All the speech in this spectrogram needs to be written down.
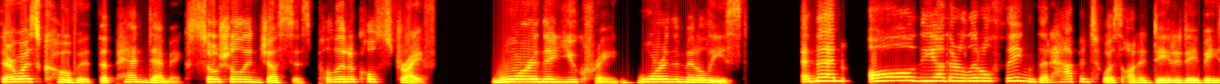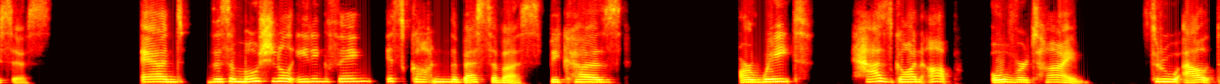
There was COVID, the pandemic, social injustice, political strife, war in the Ukraine, war in the Middle East. And then all the other little things that happen to us on a day to day basis. And this emotional eating thing, it's gotten the best of us because our weight has gone up over time throughout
